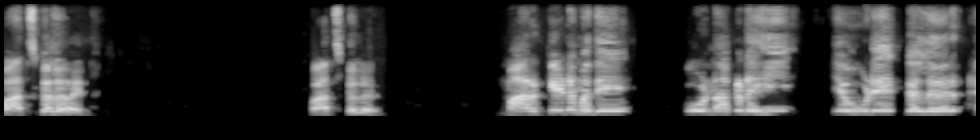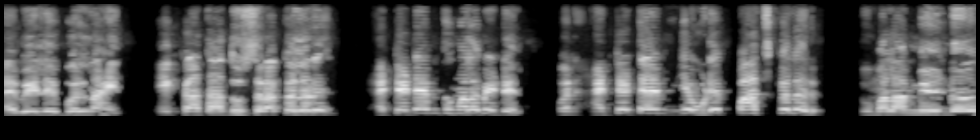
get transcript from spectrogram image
पाच कलर आहेत. पाच कलर मार्केटमध्ये कोणाकडेही एवढे कलर अवेलेबल नाहीत. एखादा दुसरा कलर ऍट अ टाइम तुम्हाला भेटेल. पण ऍट अ टाइम एवढे पाच कलर तुम्हाला मिळणं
